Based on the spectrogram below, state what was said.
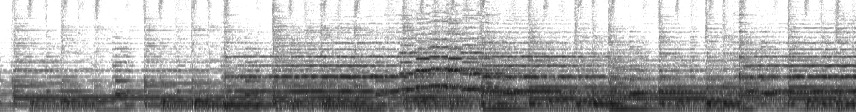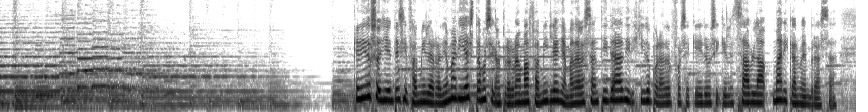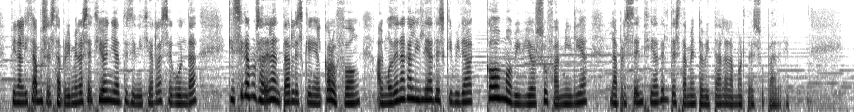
Queridos oyentes y familia Radio María, estamos en el programa Familia llamada a la Santidad, dirigido por Adolfo Sequeiros y que les habla Mari Carmen Brasa. Finalizamos esta primera sección y antes de iniciar la segunda, quisiéramos adelantarles que en el colofón Almudena Galilea describirá cómo vivió su familia la presencia del testamento vital a la muerte de su padre.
